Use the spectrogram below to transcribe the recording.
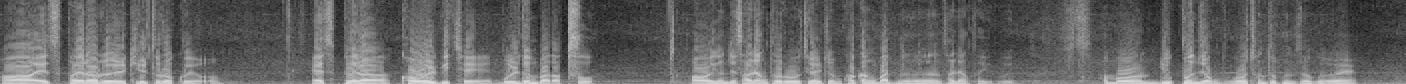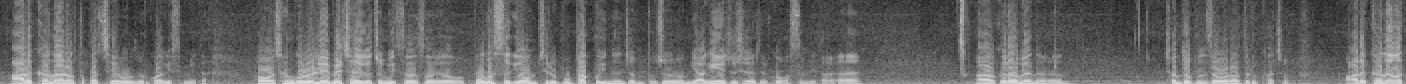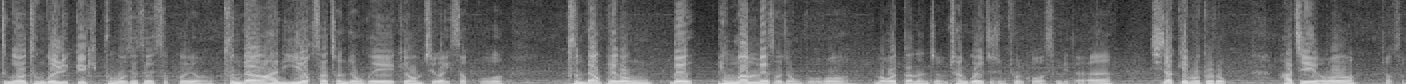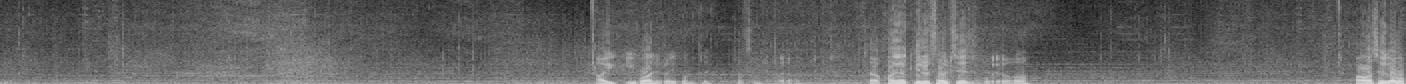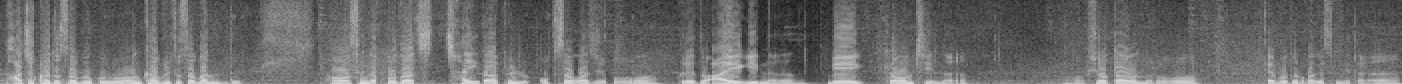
아 에스페라를 길들었고요. 에스페라 거울빛에 물든 바다 2 어, 현재 사냥터로 제일 좀 각광받는 사냥터이고요. 한번 6분 정도 전투 분석을 아르카나랑 똑같이 해보도록 하겠습니다. 어, 참고로 레벨 차이가 좀 있어서요. 보너스 경험치를 못 받고 있는 점도 좀 양해해 주셔야 될 것 같습니다. 아 그러면은 전투 분석을 하도록 하죠 아르카나 같은 경우 등골 6길 깊은 곳에서 했었고요. 분당 한 2억 4천 정도의 경험치가 있었고 분당 100억 매, 100만 매소 정도 먹었다는 점 참고해 주시면 좋을 것 같습니다. 시작해 보도록 하지요. 좋습니다. 아 이, 이거 아니라 이건데 좋습니다. 자 광역기를 설치해 주고요. 어 제가 뭐 바주카도 써보고 언카블도 써봤는데 어 생각보다 치- 차이가 별로 없어가지고 그래도 아액이 있는 매 경험치 있는 어 쇼다운으로 해보도록 하겠습니다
